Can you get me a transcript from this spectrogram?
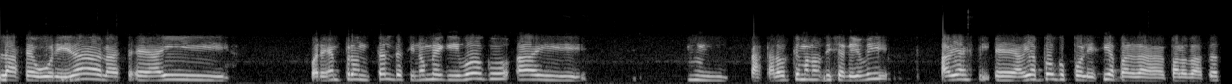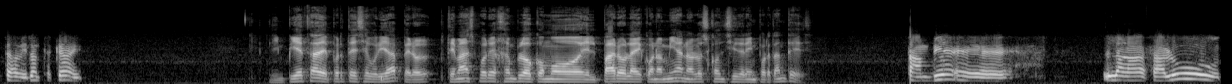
la seguridad, la, eh, hay, por ejemplo, en Telde, si no me equivoco, hay, mm, hasta la última noticia que yo vi, había, eh, había pocos policías para, para los habitantes que hay. Limpieza, deporte de seguridad, pero temas, por ejemplo, como el paro, la economía, ¿no los considera importantes? También eh, la salud,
